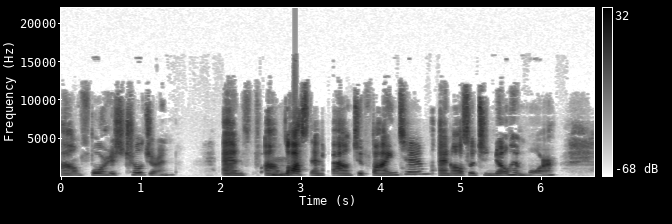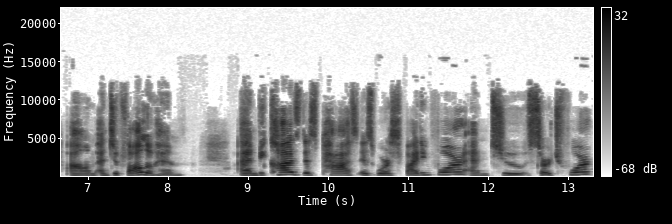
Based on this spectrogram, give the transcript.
um, for his children and um, mm. lost and found to find him and also to know him more, um, and to follow him, and because this path is worth fighting for and to search for,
